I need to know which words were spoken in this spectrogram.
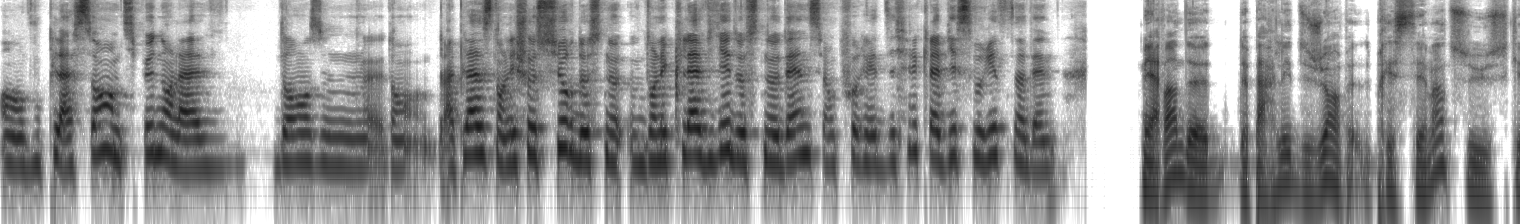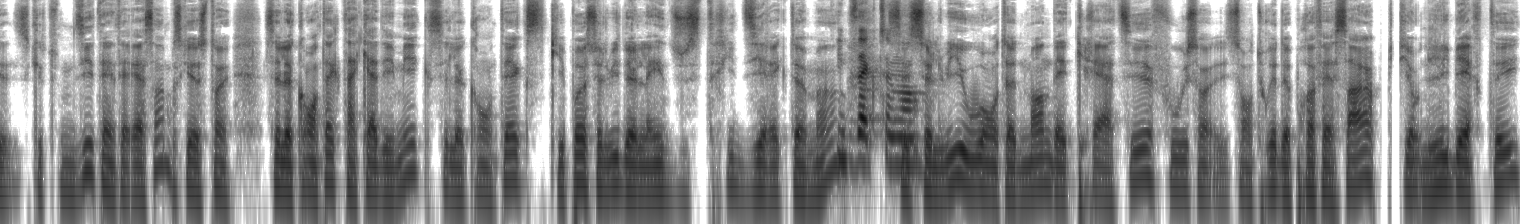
en vous plaçant un petit peu dans la place dans les chaussures de dans les claviers de Snowden si on pourrait dire clavier souris de Snowden. Mais avant de, parler du jeu précisément, tu, ce, que, tu me dis est intéressant parce que c'est le contexte académique, c'est le contexte qui n'est pas celui de l'industrie directement. Exactement. C'est celui où on te demande d'être créatif, où ils sont, entourés de professeurs, puis qui ont une liberté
